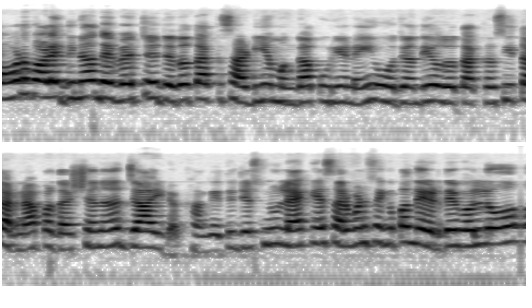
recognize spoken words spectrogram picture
ਆਉਣ ਵਾਲੇ ਦਿਨਾਂ ਦੇ ਵਿੱਚ ਜਦੋਂ ਤੱਕ ਸਾਡੀਆਂ ਮੰਗਾਂ ਪੂਰੀਆਂ ਨਹੀਂ ਹੋ ਜਾਂਦੀਆਂ, ਉਦੋਂ ਤੱਕ ਅਸੀਂ ਧਰਨਾ ਪ੍ਰਦਰਸ਼ਨ ਜਾਰੀ ਰੱਖਾਂਗੇ। ਤੇ ਜਿਸ ਨੂੰ ਲੈ ਕੇ ਸਰਵਣ ਸਿੰਘ ਪੰਧੇੜ ਦੇ ਵੱਲੋਂ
